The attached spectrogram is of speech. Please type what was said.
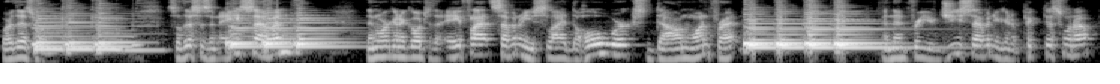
or this one. So this is an A7. Then we're going to go to the A flat 7 where you slide the whole works down one fret. And then for your G7, you're going to pick this one up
